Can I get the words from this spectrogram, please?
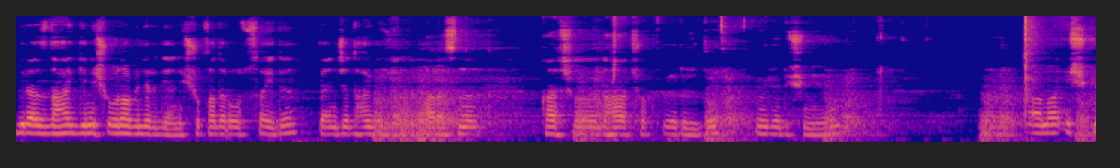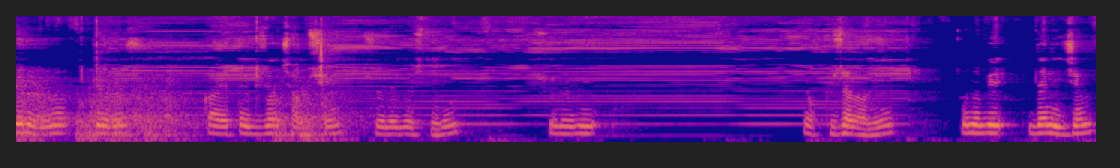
biraz daha geniş olabilirdi. Yani şu kadar olsaydı bence daha güzeldi. Parasının karşılığını daha çok verirdi. Öyle düşünüyorum. Ama iş görür mü? Görür. Gayet de güzel çalışıyor. Şöyle göstereyim. Şöyle bir Yok güzel alıyor. Bunu bir deneyeceğim.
